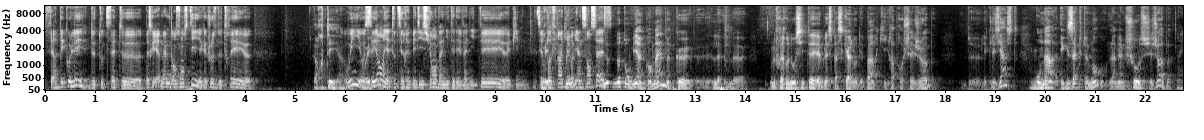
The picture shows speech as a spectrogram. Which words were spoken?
faire décoller de toute cette... euh, parce que même dans son style, il y a quelque chose de très... Heurté. un peu. oui, océan, il y a toutes ces répétitions, vanité des vanités, euh, et puis ces Oui, refrains qui mais reviennent sans cesse. No- Notons bien quand même que euh, le, le- le frère Renaud citait Blaise Pascal au départ qui rapprochait Job de l'Ecclésiaste. On a exactement la même chose chez Job. Oui.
